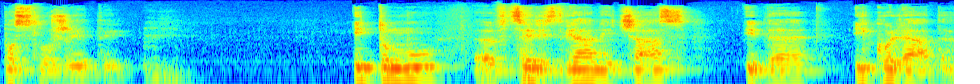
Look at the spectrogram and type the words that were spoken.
послужити. І тому в цей різдвяний час іде і коляда.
